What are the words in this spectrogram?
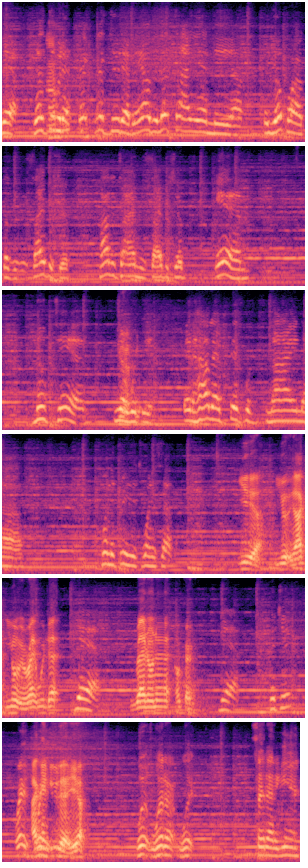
Yeah, let's do um, that. Let, us do that. But Elder, let's tie in the uh, your part because of discipleship. How to tie in discipleship and Luke 10, you yeah. know, with the and how that fits with 9 uh, 23 to 27. Yeah, you I, you want me right with that? Yeah. Right on that? Okay. Yeah. Could you? Wait, I wait. can do that, yeah. What what are what say that again?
